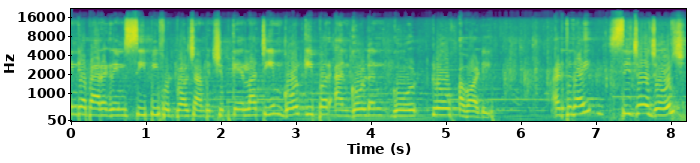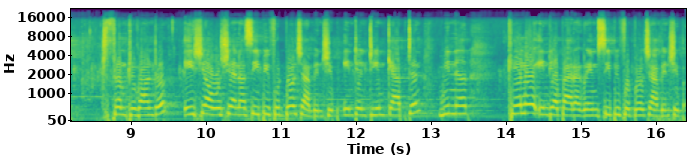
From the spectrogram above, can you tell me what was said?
India para games C P football championship Kerala team goal keeper and golden goal glove awardee. അടുത്തതായി Sijo George from Trivandrum Asia Oceania C P football championship Indian team captain winner Khelo India para game C P football championship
